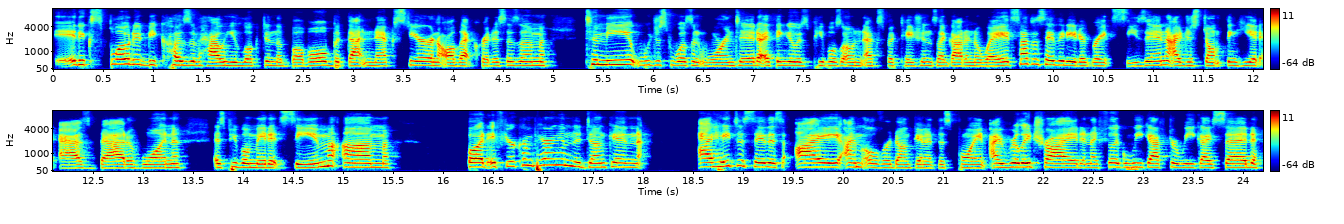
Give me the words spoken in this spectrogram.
it exploded because of how he looked in the bubble, but that next year and all that criticism to me we just wasn't warranted. I think it was people's own expectations that got in the way. It's not to say that he had a great season. I just don't think he had as bad of one as people made it seem. Um, but if you're comparing him to Duncan, I hate to say this, I I'm over Duncan at this point. I really tried, and I feel like week after week I said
